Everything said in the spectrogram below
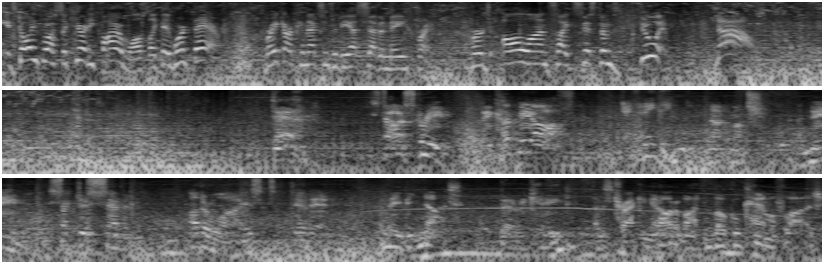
It's going through our security firewalls like they weren't there. Break our connection to the S7 mainframe. Purge all on-site systems. Do it! Now! Damn. Starscream, they cut me off. Get anything? Not much. A name, Sector 7. Otherwise, it's a dead end. Maybe not. Barricade? I was tracking an Autobot in local camouflage.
